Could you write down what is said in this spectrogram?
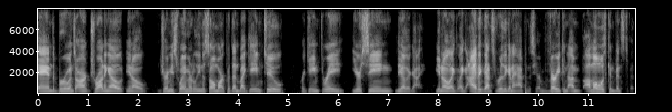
and the Bruins aren't trotting out, you know, Jeremy Swayman or Linus Ullmark, but then by game two or game three, you're seeing the other guy. You know, like like I think that's really going to happen this year. I'm very con- I'm I'm almost convinced of it.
